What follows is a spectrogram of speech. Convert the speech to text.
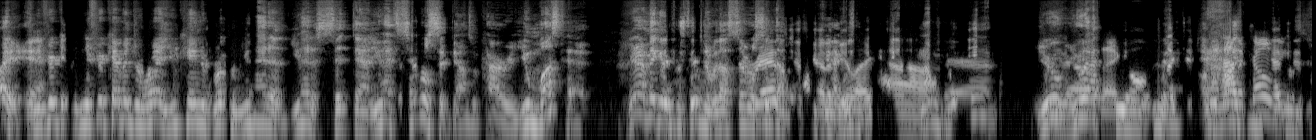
Right, and Yeah. if you're and if you're Kevin Durant, you came to Brooklyn. You had a you had a sit down. You had several sit downs with Kyrie. You must have. You're not making a decision without several sit Durant's downs. just gotta be like, oh, I'm oh, man. You You you know, have to like- be all in. Like, did you Otherwise, have Mama told me. this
